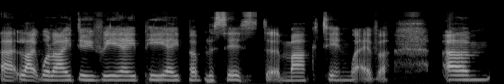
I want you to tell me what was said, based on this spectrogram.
uh, like what i do va pa publicist uh, marketing whatever um,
